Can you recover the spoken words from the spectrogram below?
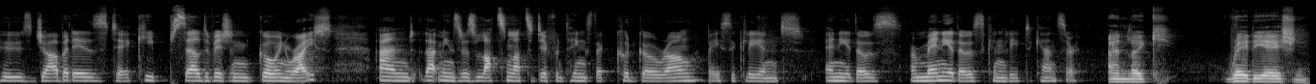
whose job it is to keep cell division going right, and that means there's lots and lots of different things that could go wrong, basically, and any of those or many of those can lead to cancer. And like radiation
